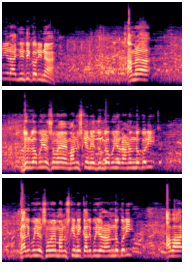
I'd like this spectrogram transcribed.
নিয়ে রাজনীতি করি না। আমরা দুর্গাপুজোর সময় মানুষকে নিয়ে দুর্গাপুজোর আনন্দ করি, কালী পুজোর সময় মানুষকে নিয়ে কালী পুজোর আনন্দ করি। আবার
